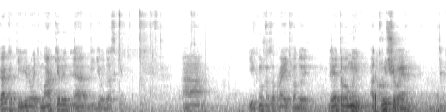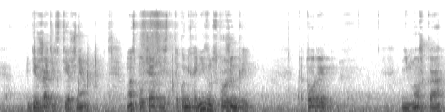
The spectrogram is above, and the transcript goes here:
Как активировать маркеры для видеодоски? А, их нужно заправить водой. Для этого мы откручиваем держатель стержня. У нас получается здесь такой механизм с пружинкой, который немножко,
